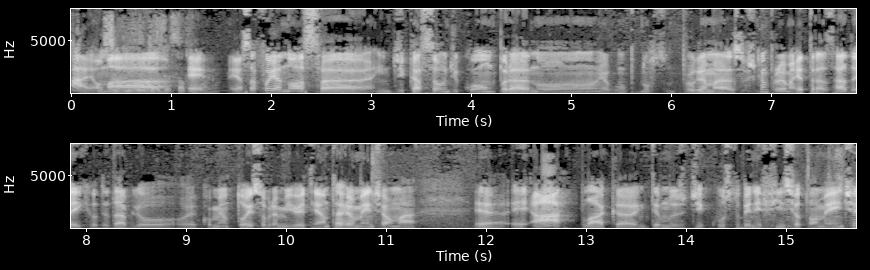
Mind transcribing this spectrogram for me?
Ah, é uma. É, essa foi a nossa indicação de compra no, em algum nos programas. Acho que é um programa retrasado aí que o DW comentou sobre a 1080. Realmente é uma é, é a placa em termos de custo-benefício atualmente.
